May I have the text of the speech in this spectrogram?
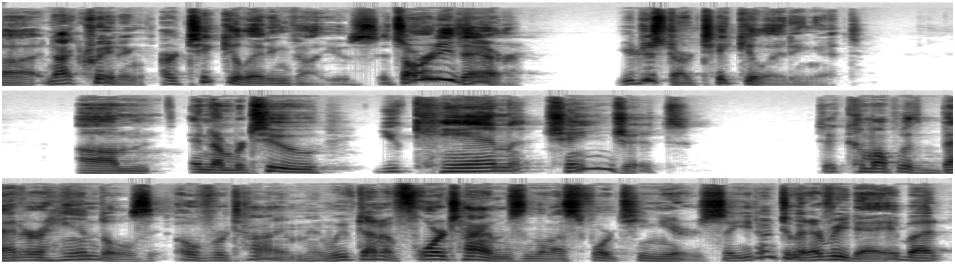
uh, not creating, articulating values. It's already there. You're just articulating it. Um, and number two, you can change it to come up with better handles over time. And we've done it four times in the last 14 years. So you don't do it every day, but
